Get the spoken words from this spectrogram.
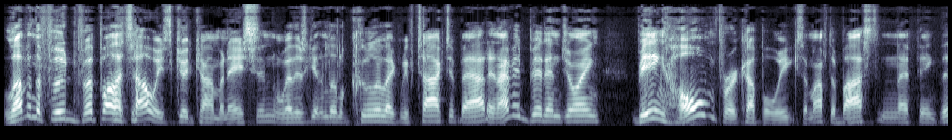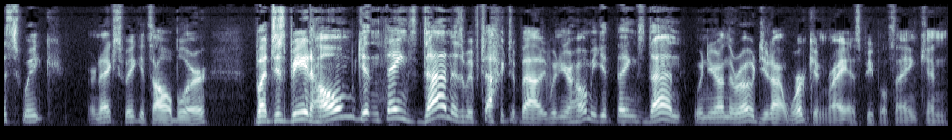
Loving the food and football, that's always a good combination. Weather's getting a little cooler like we've talked about, and I've been enjoying being home for a couple weeks. I'm off to Boston, I think, this week or next week. It's all blur. But just being home, getting things done, as we've talked about. When you're home, you get things done. When you're on the road, you're not working, right? As people think. And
